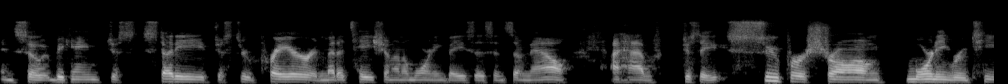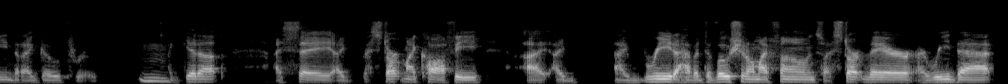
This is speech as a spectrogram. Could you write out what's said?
And so it became just study just through prayer and meditation on a morning basis. And so now I have just a super strong morning routine that I go through. Mm. I get up, I say, I, I start my coffee, I, I I read, I have a devotion on my phone, so I start there, I read that.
